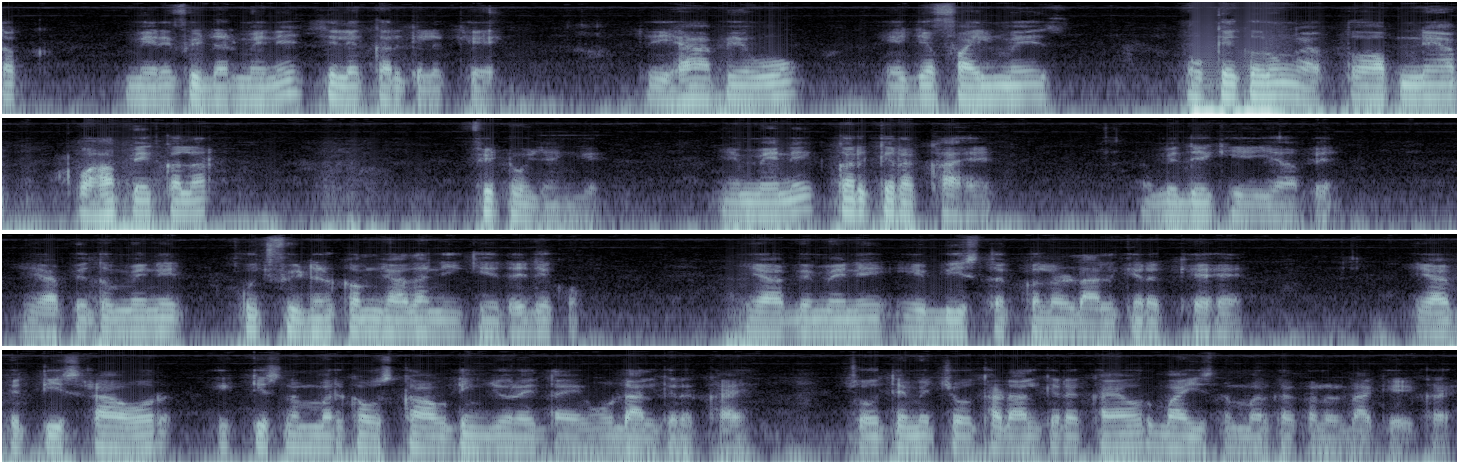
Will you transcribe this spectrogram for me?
तक मेरे फीडर मैंने सिलेक्ट करके रखे है। तो यहाँ पे वो ये जब फ़ाइल में ओके करूँगा तो अपने आप वहाँ पे कलर फिट हो जाएँगे। ये मैंने करके रखा है। अभी देखिए यहाँ पे। यहाँ पे तो मैंने कुछ फीडर कम ज़्यादा नहीं किए थे, देखो। यहाँ पे मैंने ये बीस तक कलर डाल के रखे हैं। यहाँ पे तीसरा और इक्कीस नंबर का उसका आउटिंग जो रहता है, वो डाल के रखा है। चौथे में चौथा डाल के रखा है और बाईस नंबर का कलर डाल के रखा है।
